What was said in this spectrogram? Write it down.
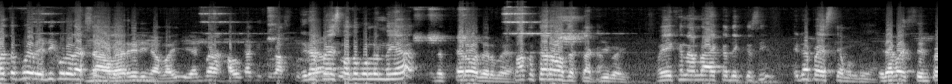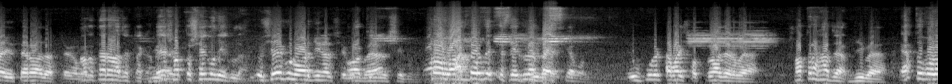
হয়তো পুরো রেডি করে রাখছেন। না ভাই রেডি না ভাই একবার হালকা কিছু কাজ করতে এটা প্রাইস কত বললেন ভাইয়া? এটা তেরো হাজার ভাই মাত্র তেরো হাজার টাকা। জি ভাই। ভাই এখানে আমরা একটা দেখতেছি। এটা প্রাইস কেমন ভাইয়া? এটা ভাই সেম প্রাইস তেরো হাজার টাকা মাত্র তেরো হাজার টাকা। ভাইয়া ভাই। সব তো সেগুন এগুলা। সেগুন অরিজিনাল সেগুন অরিজিনাল সেগুন। বড় ওয়ার্ডরোব দেখতেছি এগুলোর প্রাইস কেমন? উপরেরটা ভাই সতেরো হাজার ভাইয়া। সতেরো হাজার। জি ভাই এত বড়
